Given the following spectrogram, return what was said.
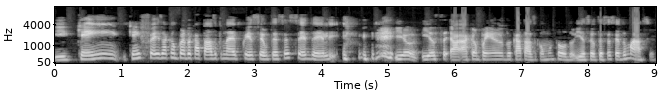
e quem, quem fez a campanha do Catarse, que na época ia ser o TCC dele, e eu, ia ser, a, a campanha do Catarse como um todo, ia ser o TCC do Márcio.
